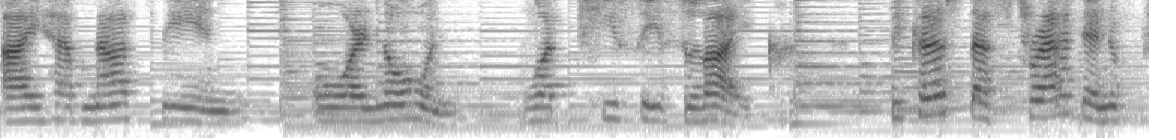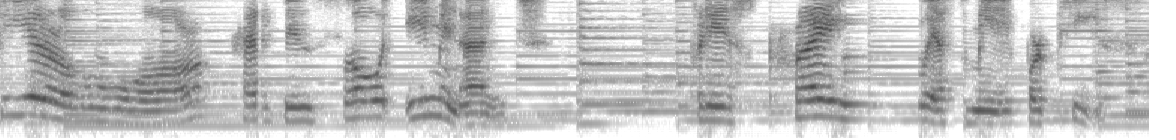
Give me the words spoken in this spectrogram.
I have not seen or known what peace is like because the threat and fear of war had been so imminent. Please pray with me for peace.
